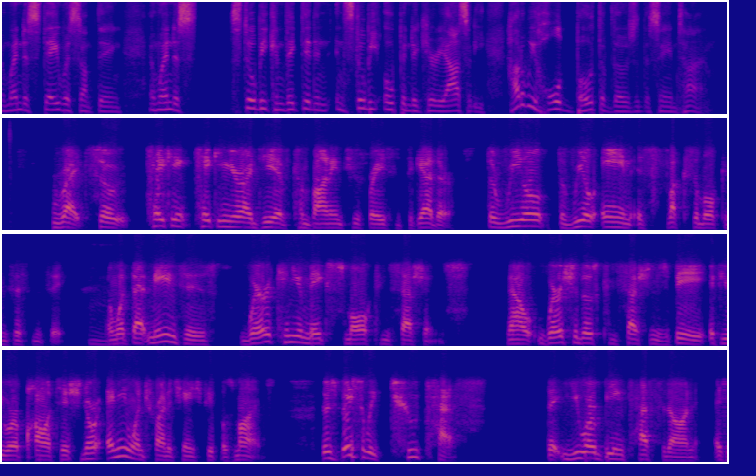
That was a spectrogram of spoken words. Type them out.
and when to stay with something and when to still be convicted and, and still be open to curiosity. How do we hold both of those at the same time Right. So taking taking your idea of combining two phrases together, the real the real aim is flexible consistency. Mm. And what that means is where can you make small concessions? Now, where should those concessions be if you were a politician or anyone trying to change people's minds? There's basically two tests that you are being tested on as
